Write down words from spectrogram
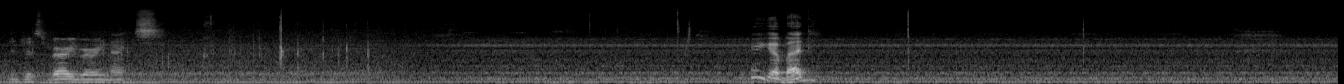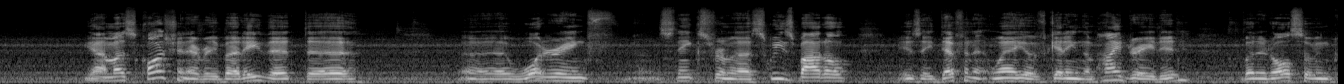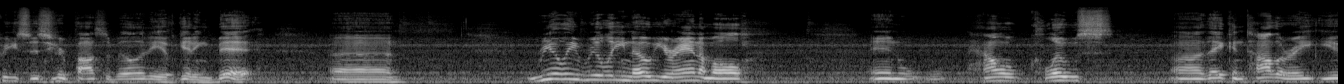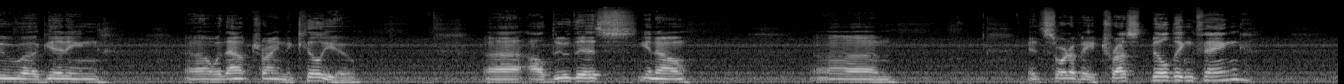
and just very, very nice. You go, bud. Yeah, I must caution everybody that uh, uh, watering snakes from a squeeze bottle is a definite way of getting them hydrated, but it also increases your possibility of getting bit. Uh, really, really know your animal and how close uh, they can tolerate you uh, getting uh, without trying to kill you. Uh, I'll do this, you know, um, it's sort of a trust building thing.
